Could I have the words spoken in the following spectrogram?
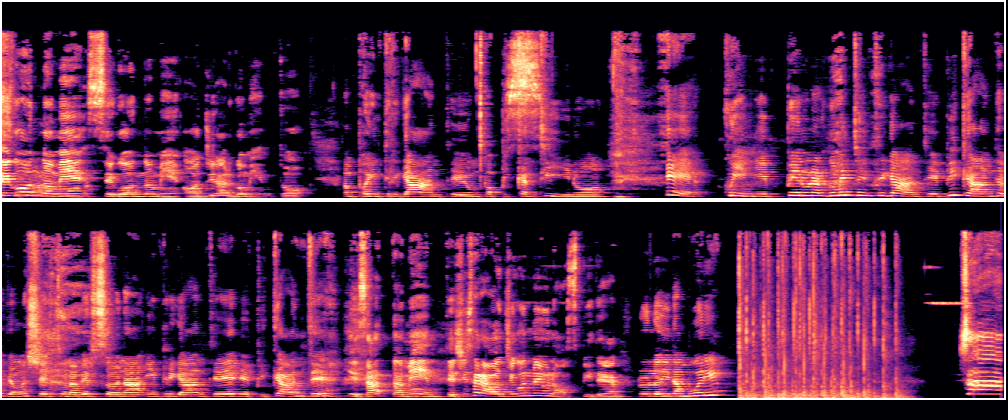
secondo me, secondo me oggi l'argomento è un po' intrigante, un po' piccantino. E quindi per un argomento intrigante e piccante abbiamo scelto una persona intrigante e piccante. esattamente ci sarà oggi con noi un ospite. Rullo di tamburi. Ciao!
